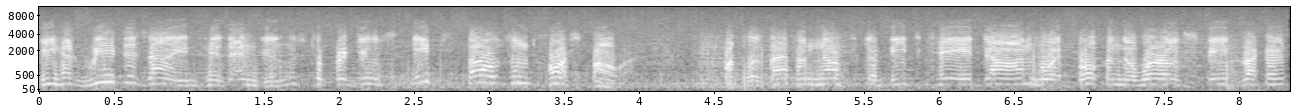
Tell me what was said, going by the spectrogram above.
He had redesigned his engines to produce 8,000 horsepower. But was that enough to beat Kaye Don, who had broken the world speed record?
